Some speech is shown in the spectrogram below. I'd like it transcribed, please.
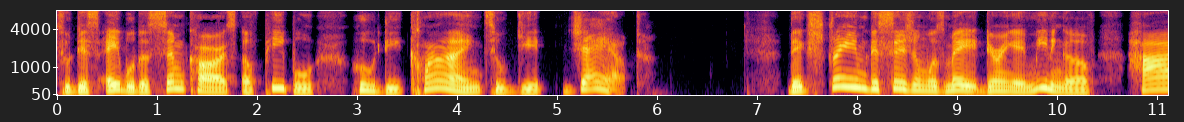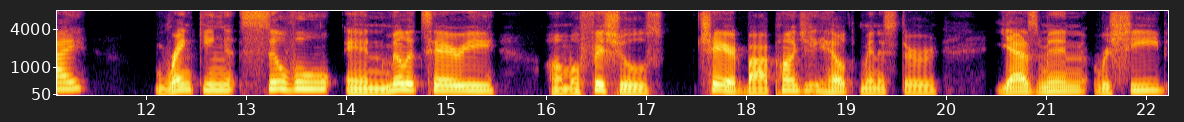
to disable the SIM cards of people who declined to get jabbed. The extreme decision was made during a meeting of high ranking civil and military um, officials chaired by Punji Health Minister Yasmin Rashid.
